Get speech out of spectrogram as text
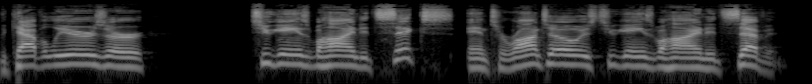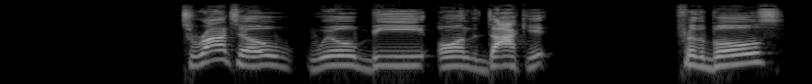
The Cavaliers are two games behind at six, and Toronto is two games behind at seven. Toronto will be on the docket for the Bulls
